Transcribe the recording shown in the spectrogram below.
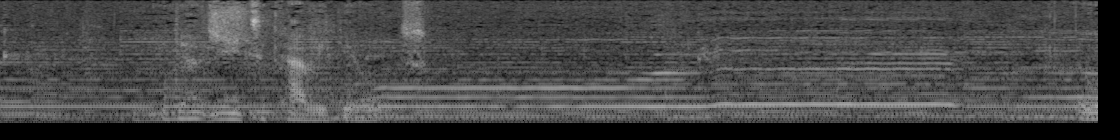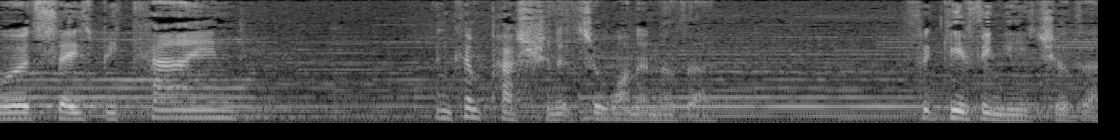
You don't need to carry guilt. The word says, be kind and compassionate to one another, forgiving each other,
